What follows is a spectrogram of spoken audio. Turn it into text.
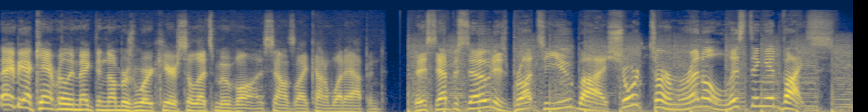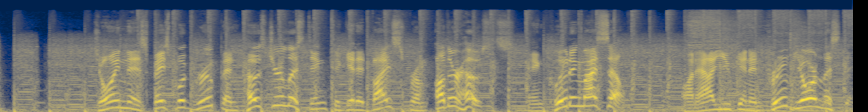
maybe I can't really make the numbers work here. So let's move on. It sounds like kind of what happened. This episode is brought to you by Short Term Rental Listing Advice. Join this Facebook group and post your listing to get advice from other hosts, including myself, on how you can improve your listing.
